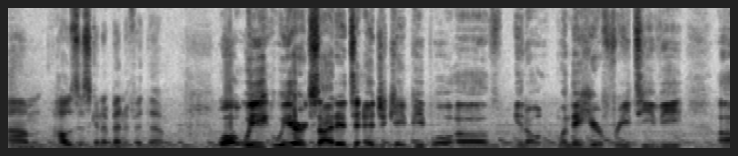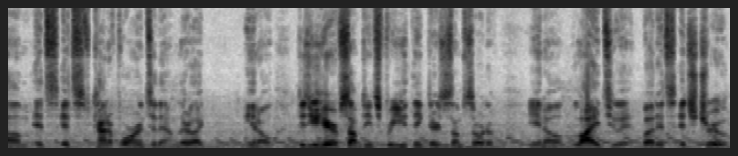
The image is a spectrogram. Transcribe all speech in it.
um, how is this going to benefit them? Well, we, we are excited to educate people of, you know, when they hear free TV, um, it's, it's kind of foreign to them. They're like, you know, because you hear if something's free, you think there's some sort of, you know, lie to it. But it's it's true.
